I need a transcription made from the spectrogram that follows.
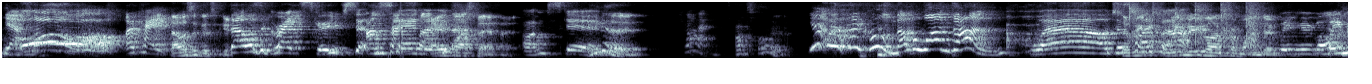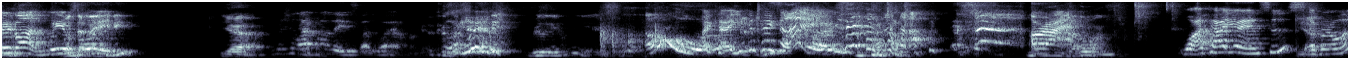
Yeah. Oh! Okay, That was a good scoop. that was a great scoop. You've set I'm standard. A plus for effort. I'm scared. Good. Try. That's fine. Yeah, okay, cool. Number one done. Wow, just so we, like that. we move on from one, don't we? We move on. We move on. We Was avoid. Akity? Yeah. Would you like one of these, by the way? Because Okay. it's really yummy. Oh. Okay, you can take that. Nice. All right. Another one. Wipe out your answers, Yeah. everyone.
